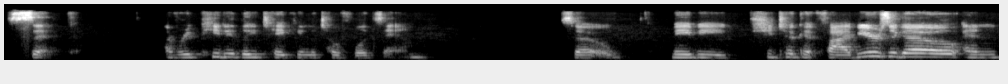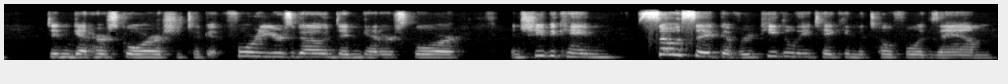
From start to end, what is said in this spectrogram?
sick of repeatedly taking the TOEFL exam. So maybe she took it five years ago and didn't get her score. She took it four years ago and didn't get her score. And she became so sick of repeatedly taking the TOEFL exam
